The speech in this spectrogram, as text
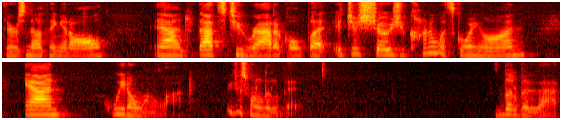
there's nothing at all. And that's too radical, but it just shows you kind of what's going on. And we don't want a lot. We just want a little bit. A little bit of that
